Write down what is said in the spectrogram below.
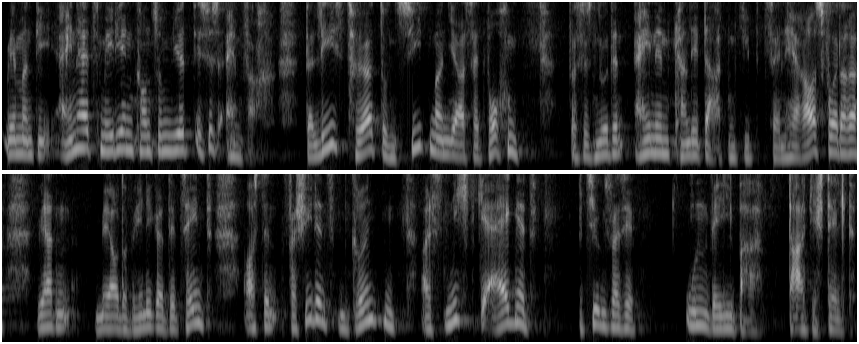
Wenn man die Einheitsmedien konsumiert, ist es einfach. Da liest, hört und sieht man ja seit Wochen, dass es nur den einen Kandidaten gibt. Seine Herausforderer werden mehr oder weniger dezent aus den verschiedensten Gründen als nicht geeignet bzw. unwählbar dargestellt.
